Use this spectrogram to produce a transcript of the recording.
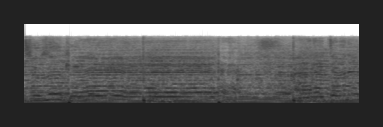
続けあなたな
